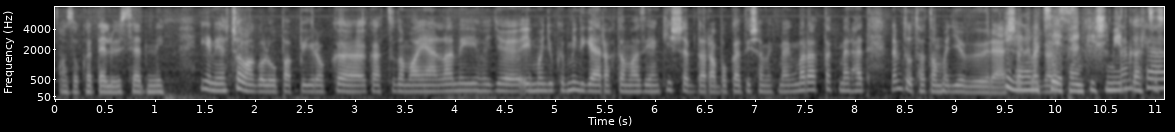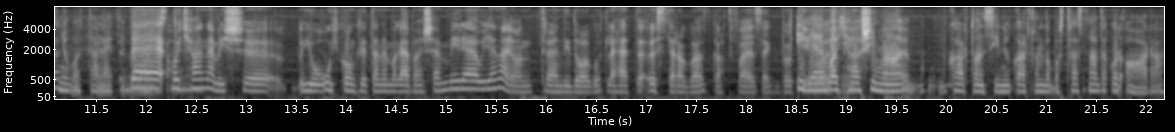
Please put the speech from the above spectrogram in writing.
azokat előszedni. Igen, ilyen csomagoló papírokat tudom ajánlani, hogy én mondjuk mindig elraktam az ilyen kisebb darabokat is, amik megmaradtak, mert hát nem tudhatom, hogy jövőre Igen, amit szépen kisimítgatsz, azt nyugodtan lehet De használni. hogyha nem is jó úgy konkrétan magában semmire, ugye nagyon trendi dolgot lehet összeragazgatva ezekből Igen, kihozni. vagy ha sima kartonszínű kartondobozt használod, akkor arra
